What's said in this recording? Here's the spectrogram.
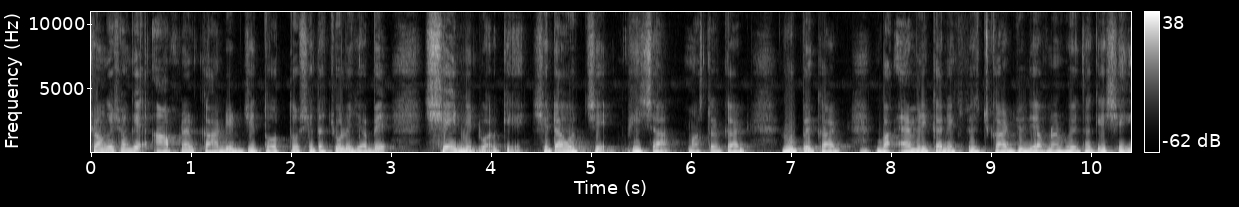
সঙ্গে সঙ্গে আপনার কার্ডের যে তথ্য, সেটা চলে যাবে সেই নেটওয়ার্কে সেটা হচ্ছে Visa master card RuPay card বা আমেরিকান এক্সপ্রেস কার্ড যদি আপনার হয়ে থাকে, সেই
